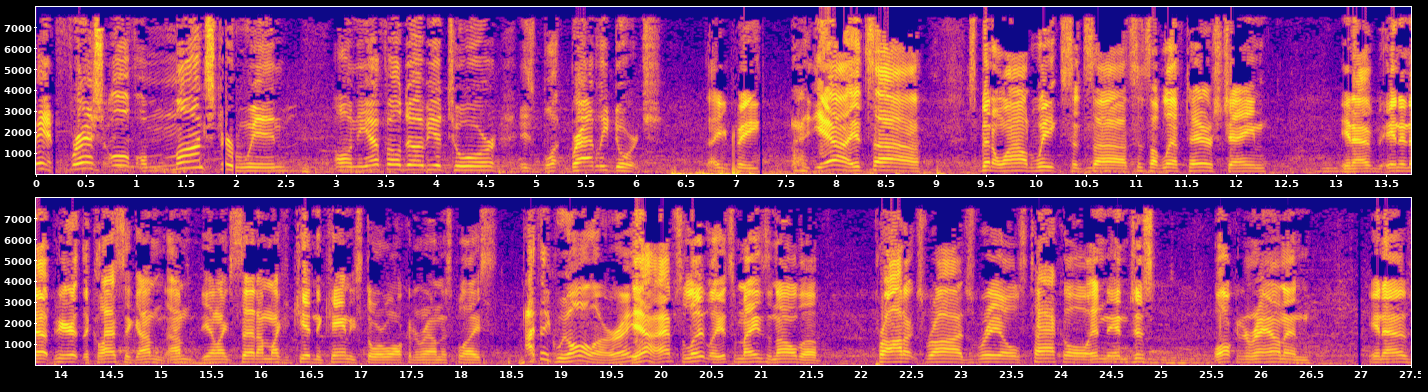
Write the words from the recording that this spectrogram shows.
man fresh off a monster win on the FLW Tour is Bradley Dortch. Thank you, Pete. Yeah, it's uh, it's been a wild week since uh, since I've left Harris Chain. You know, ended up here at the Classic. I'm, I'm, you know, like I said, I'm like a kid in a candy store walking around this place. I think we all are, right? Yeah, absolutely. It's amazing all the products, rods, reels, tackle, and and just walking around and you know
